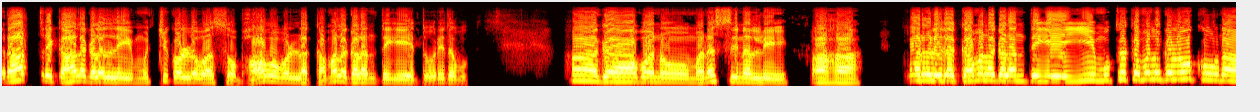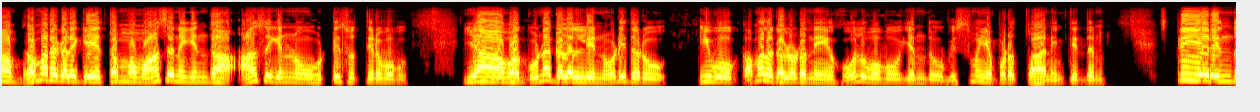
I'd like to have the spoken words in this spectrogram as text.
ರಾತ್ರಿ ಕಾಲಗಳಲ್ಲಿ ಮುಚ್ಚಿಕೊಳ್ಳುವ ಸ್ವಭಾವವುಳ್ಳ ಕಮಲಗಳಂತೆಯೇ ತೋರಿದವು. ಆಗ ಅವನು ಮನಸ್ಸಿನಲ್ಲಿ, ಆಹಾ ಅರಳಿದ ಕಮಲಗಳಂತೆಯೇ ಈ ಮುಖ ಕಮಲಗಳೂ ಕೂಡ ಭ್ರಮರಗಳಿಗೆ ತಮ್ಮ ವಾಸನೆಯಿಂದ ಆಸೆಯನ್ನು ಹುಟ್ಟಿಸುತ್ತಿರುವವು. ಯಾವ ಗುಣಗಳಲ್ಲಿ ನೋಡಿದರೂ ಇವು ಕಮಲಗಳೊಡನೆ ಹೋಲುವವು ಎಂದು ವಿಸ್ಮಯ ಪಡುತ್ತಾ ನಿಂತಿದ್ದನು. ಸ್ತ್ರೀಯರಿಂದ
